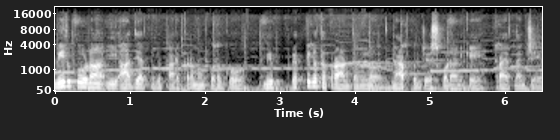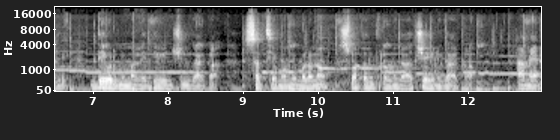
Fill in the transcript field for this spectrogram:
మీరు కూడా ఈ ఆధ్యాత్మిక కార్యక్రమం కొరకు మీ వ్యక్తిగత ప్రార్థనలో జ్ఞాపకం చేసుకోవడానికి ప్రయత్నం చేయండి. దేవుడు మిమ్మల్ని దీవించినగాక. సత్యము మిమ్మలను స్వతంత్రులుగా చేయనుగాక. ఆమెన్.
